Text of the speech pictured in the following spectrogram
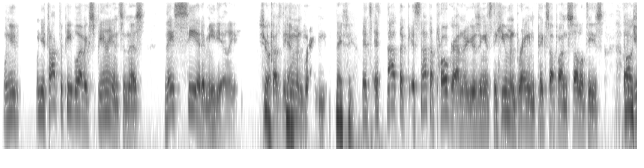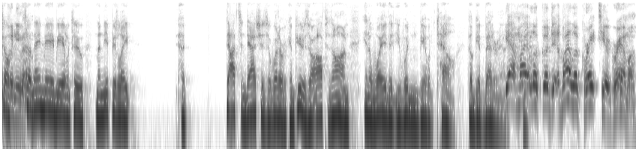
when you when you talk to people who have experience in this, they see it immediately Sure, because the yeah, human brain they see it. it's it's not the it's not the program they're using it's the human brain picks up on subtleties that oh, you so couldn't even so they may be able to manipulate uh, dots and dashes or whatever computers are off and on in a way that you wouldn't be able to tell. They'll get better at it. yeah it might look good to, it might look great to your grandma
